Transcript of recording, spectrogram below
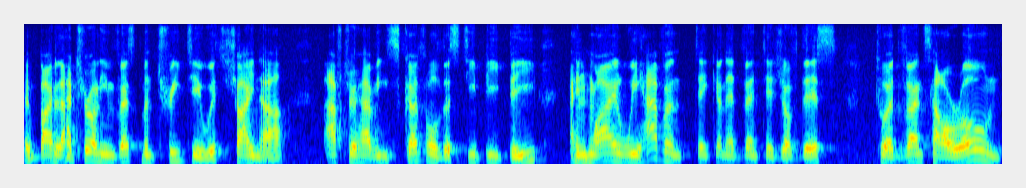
a bilateral investment treaty with China after having scuttled the TPP. And while we haven't taken advantage of this to advance our own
